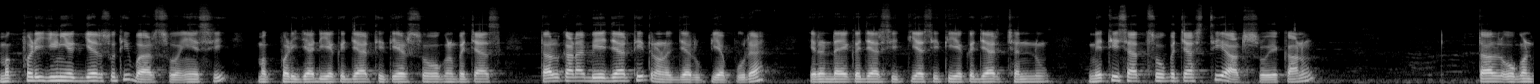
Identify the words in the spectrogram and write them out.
મગફળી ઝીણી અગિયારસોથી બારસો એંસી, મગફળી જાડી એક હજારથી તેરસો ઓગણપચાસ, તલકાળા બે હજારથી ત્રણ હજાર રૂપિયા પૂરા, એરંડા એક હજાર સિત્યાસીથી એક હજાર છન્નું, મેથી સાતસો પચાસથી આઠસો એકાણું, તલ ઓગણ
